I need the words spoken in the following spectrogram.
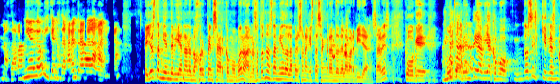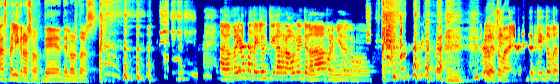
nos daba miedo y que nos dejara entrar a la garita. Ellos también debían a lo mejor pensar como, bueno, a nosotros nos da miedo la persona que está sangrando de la barbilla, ¿sabes? Como que mutuamente había como, no sé quién es más peligroso de, los dos. A lo mejor ibas a pedirle un cigarro a uno y te lo daba por miedo, como... toma, toma, toma,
